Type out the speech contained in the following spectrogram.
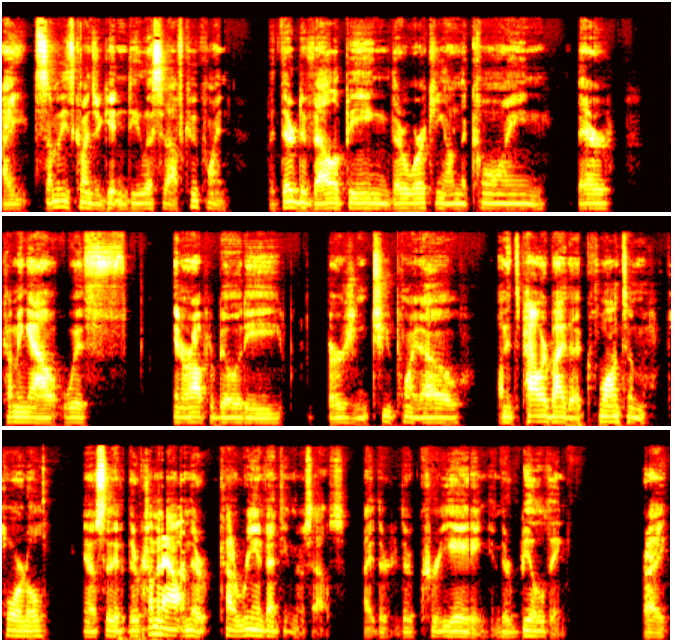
I some of these coins are getting delisted off KuCoin, but they're developing, they're working on the coin, they're coming out with interoperability version 2.0. And it's powered by the quantum portal. You know, so they're, they're coming out and they're kind of reinventing themselves, right? They're, they're creating and they're building, right?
